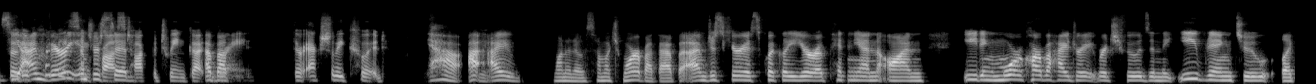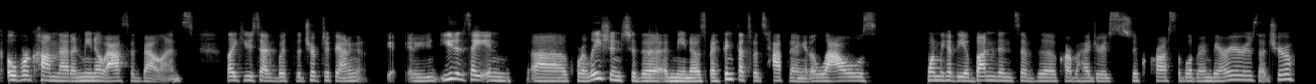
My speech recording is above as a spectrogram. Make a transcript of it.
So yeah, I'm very interested. Talk between gut about, and brain. There actually could. Yeah, I, I want to know so much more about that. But I'm just curious, quickly, your opinion on eating more carbohydrate rich foods in the evening to like overcome that amino acid balance like you said with the tryptophan you didn't say in uh, correlation to the aminos but i think that's what's happening it allows when we have the abundance of the carbohydrates to cross the blood brain barrier is that true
